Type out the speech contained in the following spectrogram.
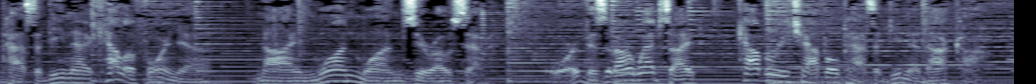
Pasadena, California, 91107. Or visit our website, CalvaryChapelPasadena.com.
